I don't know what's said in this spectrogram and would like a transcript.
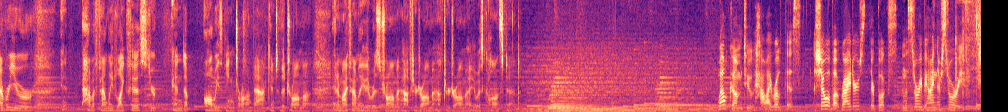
whenever you have a family like this, you end up always being drawn back into the drama. And in my family, there was drama after drama after drama. It was constant. Welcome to How I Wrote This, a show about writers, their books, and the story behind their stories.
